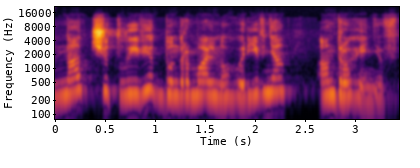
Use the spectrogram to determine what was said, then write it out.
надчутливі до нормального рівня андрогенів.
